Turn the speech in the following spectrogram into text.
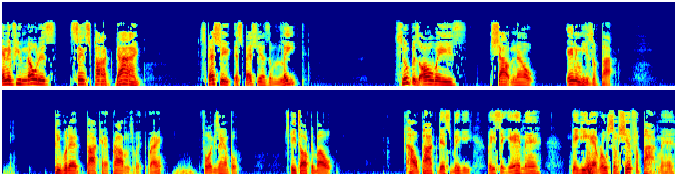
And if you notice, since Pac died, especially especially as of late, Snoop is always shouting out enemies of Pac. People that Pac had problems with, right? For example, he talked about how Pac this Biggie, but he said, yeah, man, Biggie had wrote some shit for Pac, man.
